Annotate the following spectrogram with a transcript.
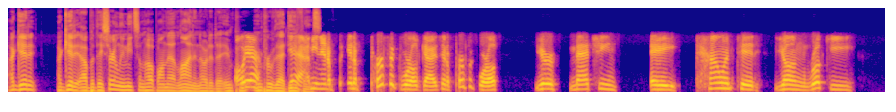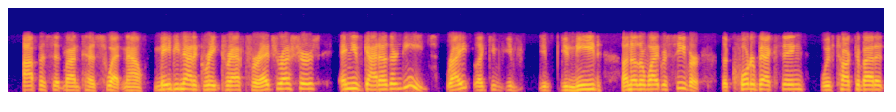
I get it. I get it. Uh, but they certainly need some help on that line in order to improve, Oh, yeah. improve that defense. Yeah, I mean, in a in a perfect world, guys, in a perfect world, you're matching a talented young rookie opposite Montez Sweat. Now, maybe not a great draft for edge rushers, and you've got other needs, right? Like you you you you need another wide receiver. The quarterback thing, we've talked about it,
